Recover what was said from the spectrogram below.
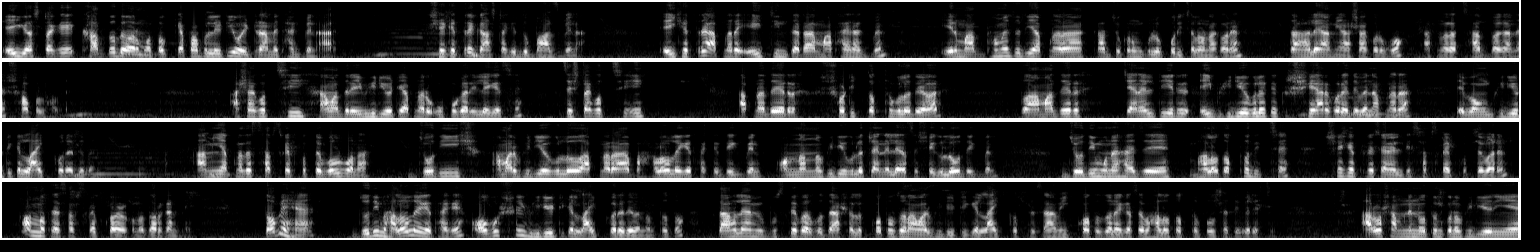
এই গাছটাকে খাদ্য দেওয়ার মতো ক্যাপাবিলিটি ওই ড্রামে থাকবে না। আর সেক্ষেত্রে গাছটা কিন্তু বাঁচবে না। এই ক্ষেত্রে আপনারা এই চিন্তাটা মাথায় রাখবেন। এর মাধ্যমে যদি আপনারা কার্যক্রমগুলো পরিচালনা করেন, তাহলে আমি আশা করব আপনারা ছাদ বাগানে সফল হবেন। আশা করছি আমাদের এই ভিডিওটি আপনার উপকারী লেগেছে। চেষ্টা করছি আপনাদের সঠিক তথ্যগুলো দেওয়ার। তো আমাদের চ্যানেলটির এই ভিডিওগুলোকে শেয়ার করে দেবেন আপনারা এবং ভিডিওটিকে লাইক করে দেবেন। আমি আপনাদের সাবস্ক্রাইব করতে বলব না। যদি আমার ভিডিওগুলো আপনারা ভালো লেগে থাকে দেখবেন, অন্যান্য ভিডিওগুলো চ্যানেলে আছে সেগুলোও দেখবেন। যদি মনে হয় যে ভালো তথ্য দিচ্ছে, সেক্ষেত্রে চ্যানেলটি সাবস্ক্রাইব করতে পারেন। অন্যথায় সাবস্ক্রাইব করার কোনো দরকার নেই। তবে হ্যাঁ যদি ভালো লেগে থাকে, অবশ্যই ভিডিওটিকে লাইক করে দেবেন অন্তত। তাহলে আমি বুঝতে পারব যে আসলে কতজন আমার ভিডিওটিকে লাইক করতেছে। আমি কতজনের কাছে ভালো তথ্য পৌঁছাতে পেরেছি। আরও সামনে নতুন কোনো ভিডিও নিয়ে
